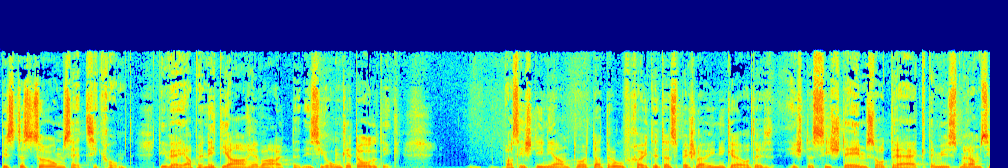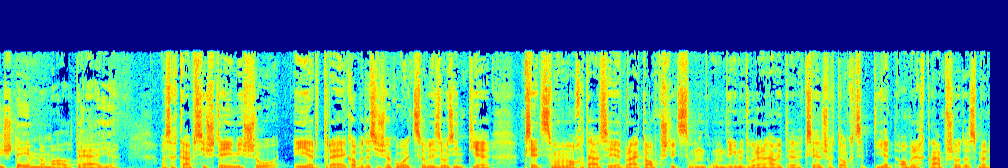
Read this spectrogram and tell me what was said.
bis das zur Umsetzung kommt. Die wollen aber nicht Jahre warten, die sind ungeduldig. Was ist deine Antwort darauf? Könnt ihr das beschleunigen? Oder ist das System so träge, dann müssen wir am System nochmal drehen? Also ich glaube, das System ist schon eher träge, aber das ist ja gut so, weil so sind die Gesetze, die man macht, auch sehr breit abgestützt und, und irgendwo auch in der Gesellschaft akzeptiert. Aber ich glaube schon, dass man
